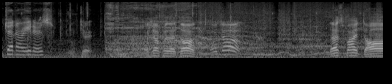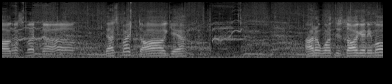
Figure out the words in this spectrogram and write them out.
generators. Okay. Watch out for that dog. Watch out. That's my dog. That's my dog. That's my dog, yeah. I don't want this dog anymore.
